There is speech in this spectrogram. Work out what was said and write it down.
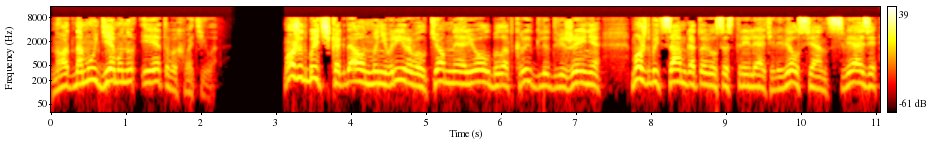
Но одному демону и этого хватило. Может быть, когда он маневрировал, темный ореол был открыт для движения, может быть, сам готовился стрелять или вел сеанс связи,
